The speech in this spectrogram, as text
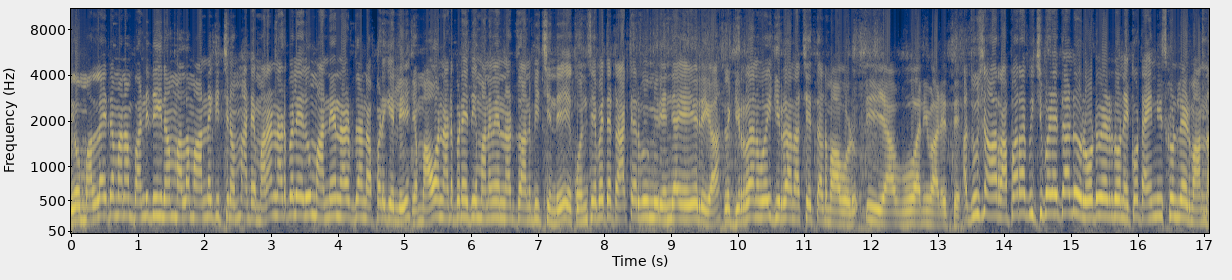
ఇగో మళ్ళీ అయితే మనం బండి దిగినాం మళ్ళీ మా అన్నకి ఇచ్చినాం. అంటే మనం నడపలేదు మా అన్నే నడుపుతాడు అప్పటికెళ్ళి. ఇక మా నడపనేది మనమే నడుపుతా అనిపించింది. కొంతసేపు అయితే ట్రాక్టర్ మీరు ఎంజాయ్ అయ్యారు ఇక ఇట్లా గిర్రాని పోయి గిర్రాని వచ్చేస్తాడు మా వాడు. ఈ అవ్వు అని వాడైతే. అది చూసిన రపారా పిచ్చి పడేస్తాడు రోడ్డు వేడతో ఎక్కువ టైం తీసుకుంటలేడు మా అన్న.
